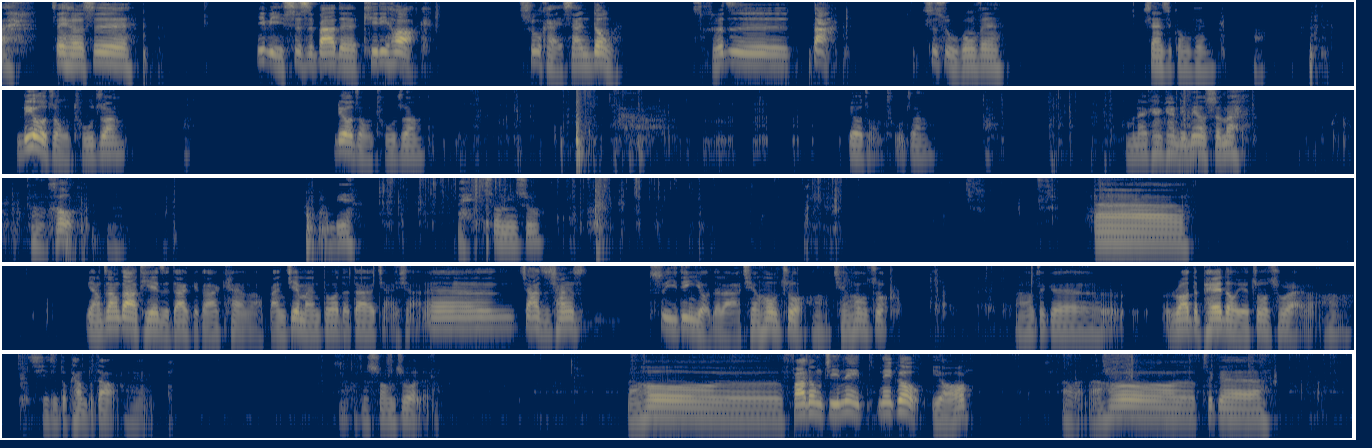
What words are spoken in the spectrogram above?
哎，这盒是一比四十八的 Kitty Hawk 苏凯山洞啊，盒子大，四十五公分，三十公分啊，六种涂装，六种涂装，六种涂装。我们来看看里面有什么，很厚，边，来说明书，呃，两张大贴纸，大家给大家看啊，板件蛮多的，大家讲一下，呃，驾驶舱是是一定有的啦，前后座啊，前后座，然后这个 rod pedal 也做出来了啊。其实都看不到，嗯，这双座的，然后发动机内内构有，啊，然后这个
